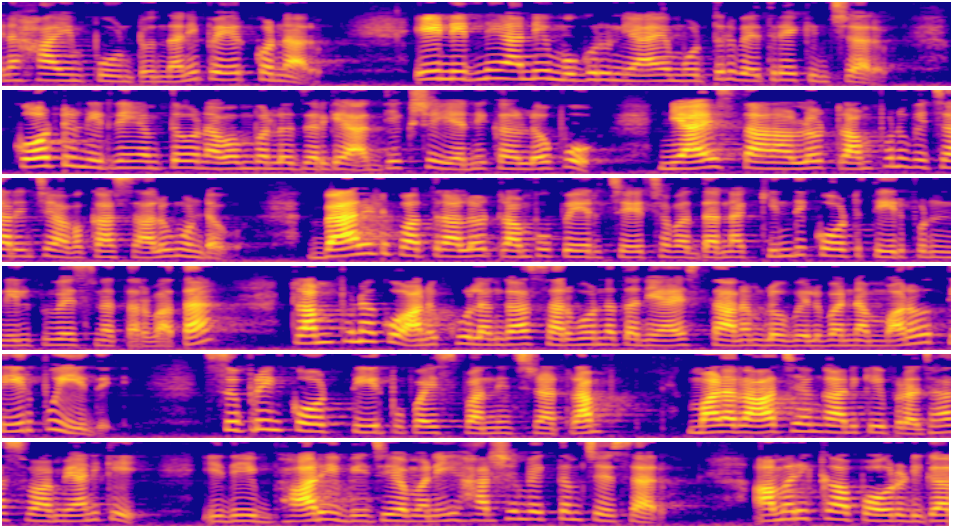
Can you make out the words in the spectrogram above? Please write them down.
మినహాయింపు ఉంటుందని పేర్కొన్నారు. ఈ నిర్ణయాన్ని ముగ్గురు న్యాయమూర్తులు వ్యతిరేకించారు. కోర్టు నిర్ణయంతో నవంబర్లో జరిగే అధ్యక్ష ఎన్నికలలోపు న్యాయస్థానాల్లో ట్రంప్ను విచారించే అవకాశాలు ఉండవు. బ్యాలెట్ పత్రాల్లో ట్రంప్ పేరు చేర్చవద్దన్న కింది కోర్టు తీర్పును నిలిపివేసిన తర్వాత ట్రంప్నకు అనుకూలంగా సర్వోన్నత న్యాయస్థానంలో వెలువన్న మరో తీర్పు ఇది. సుప్రీంకోర్టు తీర్పుపై స్పందించిన ట్రంప్ మన రాజ్యాంగానికి ప్రజాస్వామ్యానికి ఇది భారీ విజయమని హర్షం వ్యక్తం చేశారు. అమెరికా పౌరుడిగా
